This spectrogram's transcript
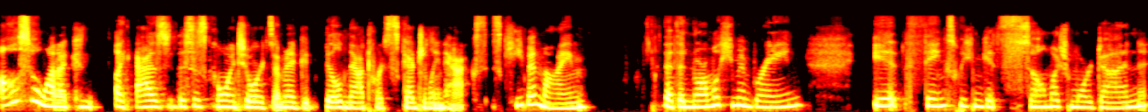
also want to con- like as this is going towards i'm going to build now towards scheduling hacks is keep in mind that the normal human brain it thinks we can get so much more done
